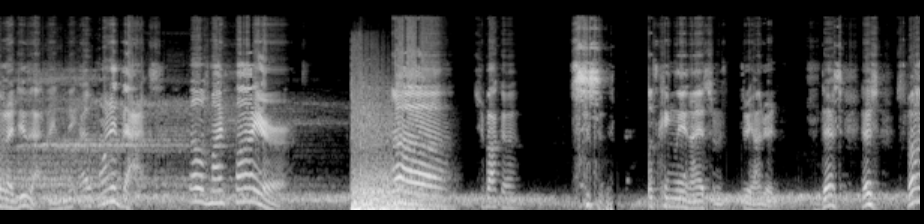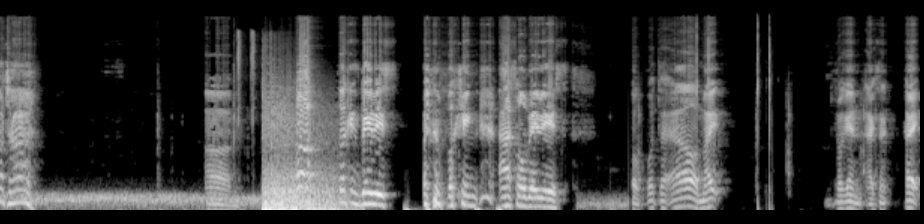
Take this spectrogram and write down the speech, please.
would I do that? I, I wanted that. That was my fire. Uh, Chewbacca. That's King Leonidas from 300. This is Sparta! Um. Ah! Fucking babies! fucking asshole babies! Oh, what the hell? Am I... Fucking accent. Hey,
